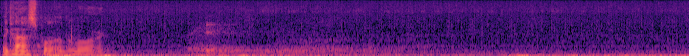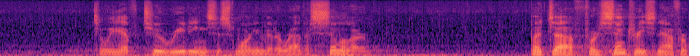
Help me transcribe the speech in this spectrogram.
The Gospel of the Lord. So we have two readings this morning that are rather similar. But uh, for centuries now, for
